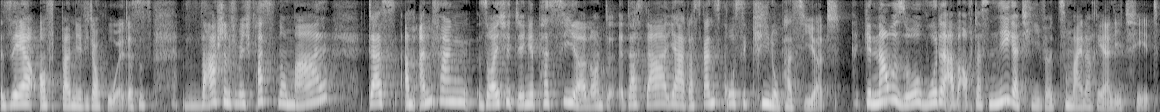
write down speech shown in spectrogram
sehr oft bei mir wiederholt. Es ist, war schon für mich fast normal, dass am Anfang solche Dinge passieren und dass da ja das ganz große Kino passiert. Genauso wurde aber auch das Negative zu meiner Realität.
